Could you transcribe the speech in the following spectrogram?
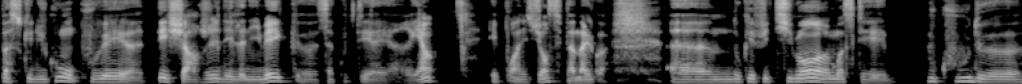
parce que du coup, on pouvait télécharger des animés que ça coûtait rien. Et pour un étudiant, c'est pas mal, quoi. Euh, donc effectivement, moi, c'était beaucoup de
